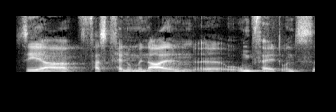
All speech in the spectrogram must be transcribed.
sehr fast phänomenalen äh, Umfeld uns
